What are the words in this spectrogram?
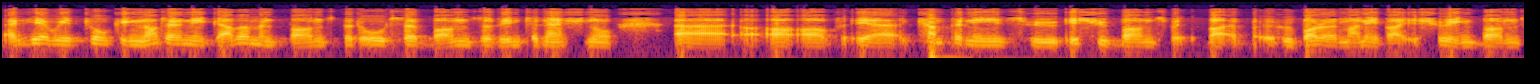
And here we're talking not only government bonds, but also bonds of international, uh, of companies who issue bonds, with, by, who borrow money by issuing bonds,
